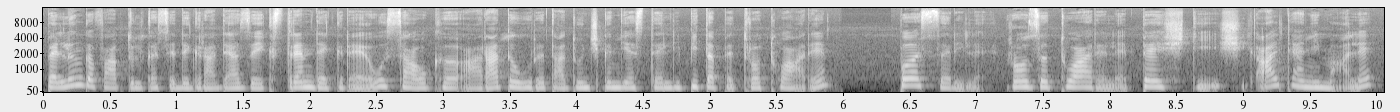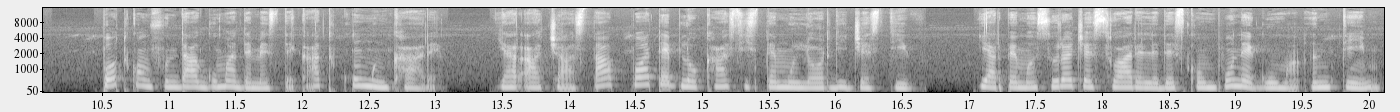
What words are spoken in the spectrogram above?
Pe lângă faptul că se degradează extrem de greu sau că arată urât atunci când este lipită pe trotuare, păsările, rozătoarele, peștii și alte animale pot confunda guma de mestecat cu mâncare, iar aceasta poate bloca sistemul lor digestiv. Iar pe măsură ce soarele descompune guma în timp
